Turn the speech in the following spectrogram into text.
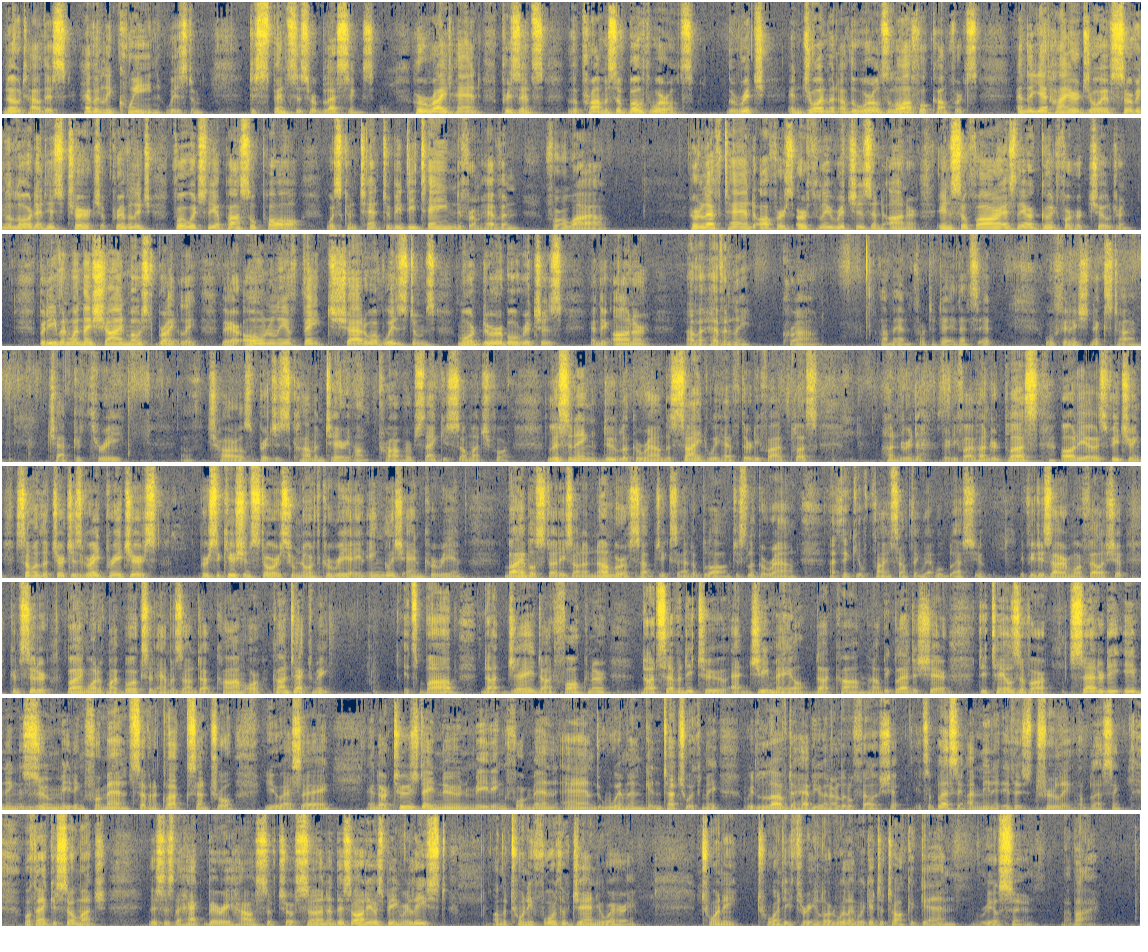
Note how this heavenly queen, wisdom, dispenses her blessings. Her right hand presents the promise of both worlds, the rich enjoyment of the world's lawful comforts, and the yet higher joy of serving the Lord and His church, a privilege for which the Apostle Paul was content to be detained from heaven for a while. Her left hand offers earthly riches and honor, in so far as they are good for her children. But even when they shine most brightly, they are only a faint shadow of wisdom's more durable riches and the honor of a heavenly crown. Amen. For today, that's it. We'll finish next time, chapter 3 of Charles Bridges' commentary on Proverbs. Thank you so much for listening. Do look around the site. We have 35 plus 100, 3,500 plus audios featuring some of the church's great preachers, persecution stories from North Korea in English and Korean, Bible studies on a number of subjects, and a blog. Just look around. I think you'll find something that will bless you. If you desire more fellowship, consider buying one of my books at Amazon.com or contact me. It's bob.j.faulkner.com dot72 at gmail.com. And I'll be glad to share details of our Saturday evening Zoom meeting for men, 7 o'clock Central, USA, and our Tuesday noon meeting for men and women. Get in touch with me. We'd love to have you in our little fellowship. It's a blessing. I mean it. It is truly a blessing. Well, thank you so much. This is the Hackberry House of Chosun, and this audio is being released on the 24th of January, 2023. Lord willing, we get to talk again real soon. Bye bye.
